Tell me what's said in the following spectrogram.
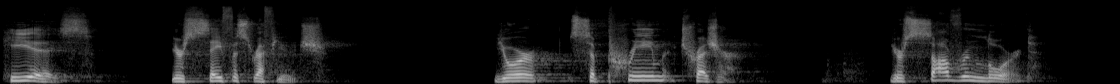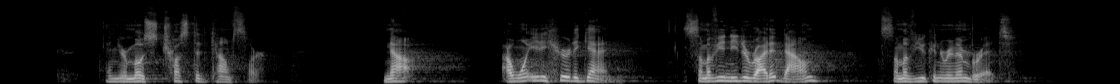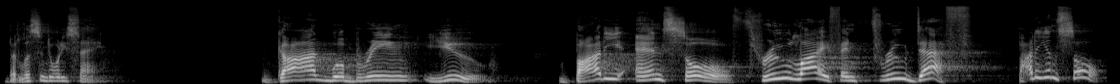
he is your safest refuge, your supreme treasure, your sovereign Lord, and your most trusted counselor. Now, I want you to hear it again. Some of you need to write it down, some of you can remember it. But listen to what he's saying. God will bring you body and soul, through life and through death, body and soul,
